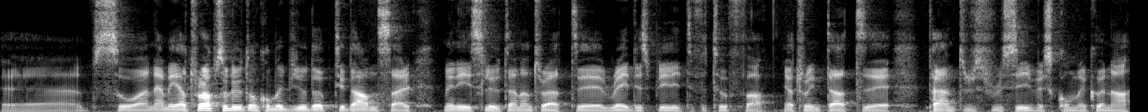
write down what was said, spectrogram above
Eh, så nej, men jag tror absolut de kommer bjuda upp till dansar, men i slutändan tror jag att eh, Raiders blir lite för tuffa. Jag tror inte att eh, Panthers receivers kommer kunna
